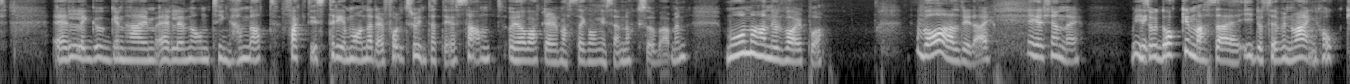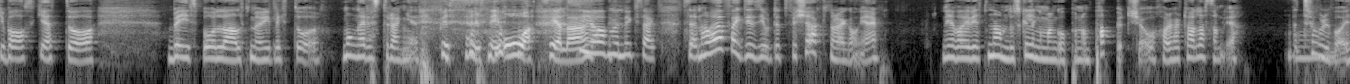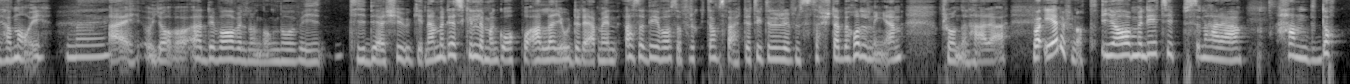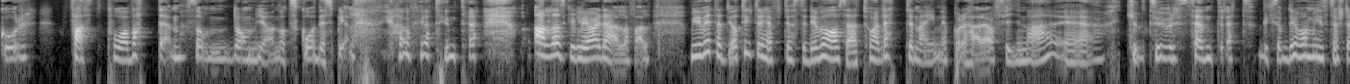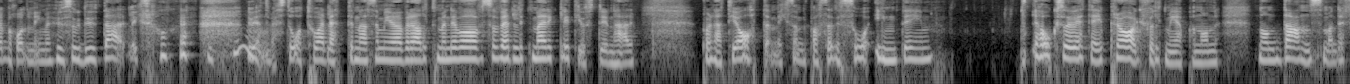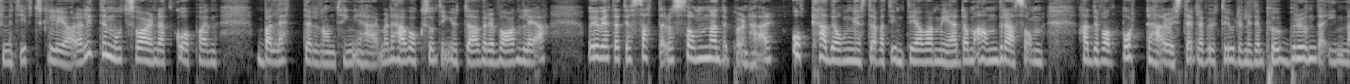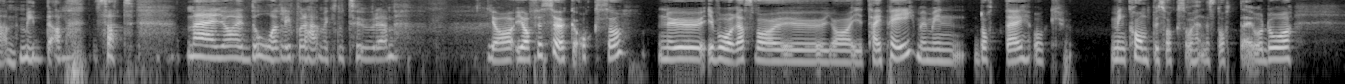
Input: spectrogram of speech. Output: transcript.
eller Guggenheim eller någonting annat. Faktiskt tre månader. Folk tror inte att det är sant. Och jag har varit där en massa gånger sen också. och Bara, men MoMA har väl varit på? Jag var aldrig där, jag erkänner. Vi såg dock en massa idrottsevenemang, hockey, basket och baseball och allt möjligt och många restauranger. Precis, ni åt hela... Ja men exakt. Sen har jag faktiskt gjort ett försök några gånger. När jag var i Vietnam då skulle man gå på någon puppet show, har du hört talas om det? Jag tror det var i Hanoi. Nej. Nej, och jag var, det var väl någon gång då vi tidiga 20. Nej men det skulle man gå på, alla gjorde det. Men alltså det var så fruktansvärt. Jag tyckte det var den största behållningen från den här Vad är det för något? Ja, men det är typ såna här äh, handdockor fast på vatten som de gör något skådespel. Jag vet inte. Alla skulle göra det här i alla fall. Men jag vet att jag tyckte det häftigaste det var så här, toaletterna inne på det här fina eh, kulturcentret. Liksom, det var min största behållning, men hur såg det ut där liksom? Du vet, de här ståtoaletterna som är överallt, men det var så väldigt märkligt just i den här, på den här teatern, liksom. det passade så inte in. Jag har också, vet jag, i Prag följt med på någon, någon dans man definitivt skulle göra. Lite motsvarande att gå på en ballett eller någonting här. Men det här var också någonting utöver det vanliga. Och jag vet att jag satt där och somnade på den här. Och hade ångest över att inte jag var med de andra som hade valt bort det här och istället var ute och gjorde en liten pubrunda innan middagen. Så att, nej, jag är dålig på det här med kulturen. Ja, jag försöker också. Nu i våras var ju jag i Taipei med min dotter och min kompis också och hennes dotter. Och då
